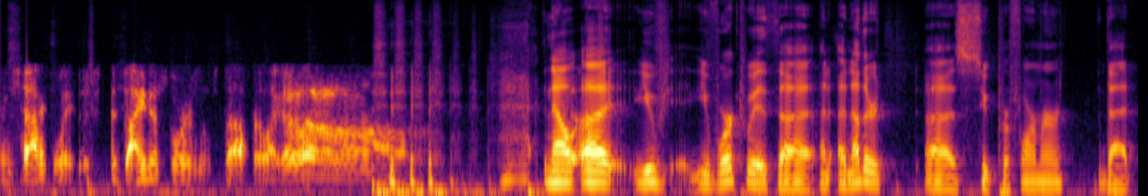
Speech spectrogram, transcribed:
exactly. The dinosaurs and stuff are like, oh. Now, uh, you've you've worked with uh, another uh, suit performer that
